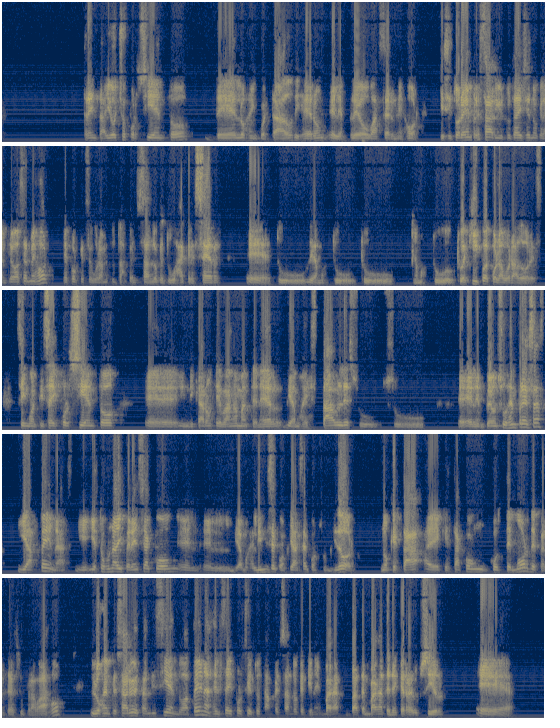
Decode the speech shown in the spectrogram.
38% de los encuestados dijeron el empleo va a ser mejor. Y si tú eres empresario y tú estás diciendo que el empleo va a ser mejor, es porque seguramente tú estás pensando que tú vas a crecer eh, tu, digamos, tu, tu, digamos, tu, tu, equipo de colaboradores. 56% eh, indicaron que van a mantener, digamos, estable su, su, eh, el empleo en sus empresas y apenas, y, esto es una diferencia con el, el, digamos, el índice de confianza del consumidor, ¿no? que está, que está con, con temor de perder su trabajo, los empresarios están diciendo, apenas el 6% están pensando que tienen, van, a, van a tener que reducir eh,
